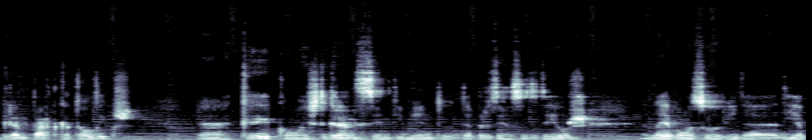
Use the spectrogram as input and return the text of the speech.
grande parte católicos, eh, que com este grande sentimento da presença de Deus levam a sua vida dia,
